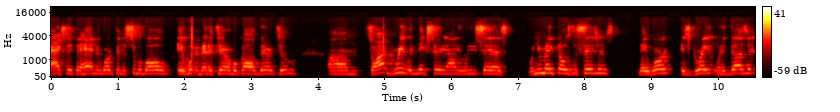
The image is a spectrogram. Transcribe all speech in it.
Actually, if it hadn't worked in the Super Bowl, it would have been a terrible call there too. Um, so I agree with Nick Sirianni when he says when you make those decisions, they work. It's great. When it doesn't,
